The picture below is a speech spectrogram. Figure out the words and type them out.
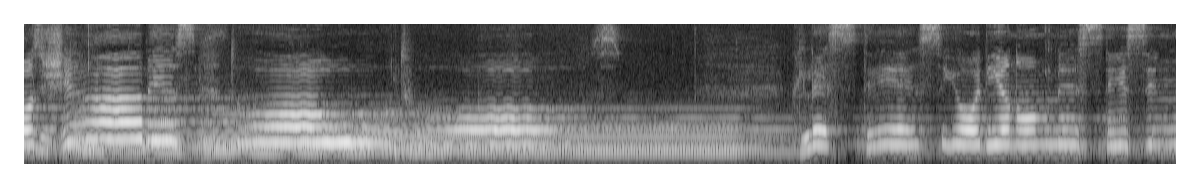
Visos žemės tautos. Klestės jo dienomis teisingumas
